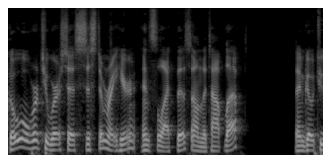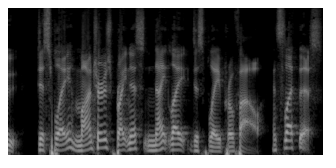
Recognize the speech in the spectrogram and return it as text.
go over to where it says System right here and select this on the top left. Then go to Display, Monitors, Brightness, Nightlight Display Profile, and select this.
